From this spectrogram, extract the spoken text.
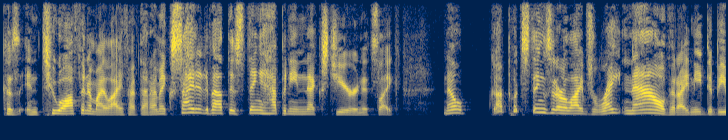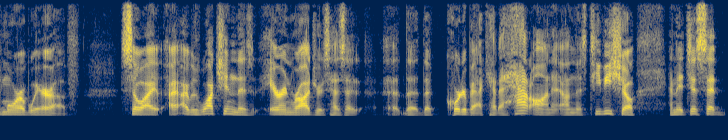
because in too often in my life, I've thought I'm excited about this thing happening next year, and it's like, no, God puts things in our lives right now that I need to be more aware of. So I, I was watching this. Aaron Rodgers has a the the quarterback had a hat on on this TV show, and it just said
